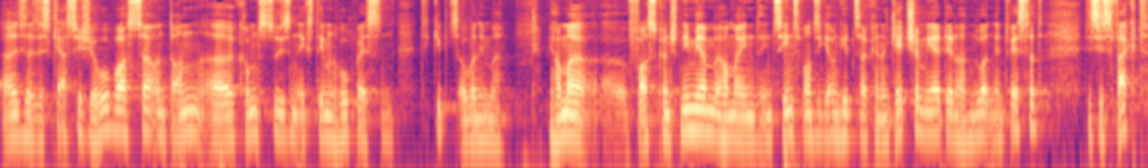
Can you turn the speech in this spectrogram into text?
das ist das klassische Hochwasser und dann äh, kommt es zu diesen extremen Hochwässern. Die gibt es aber nicht mehr. Wir haben äh, fast keinen Schnee mehr, wir haben in, in 10, 20 Jahren gibt es auch keinen Gletscher mehr, der nach Norden entwässert. Das ist Fakt.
